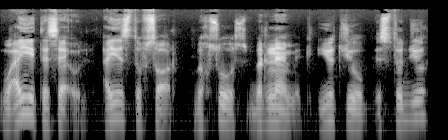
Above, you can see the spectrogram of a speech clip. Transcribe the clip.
وأي تساؤل أي استفسار بخصوص برنامج يوتيوب استوديو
